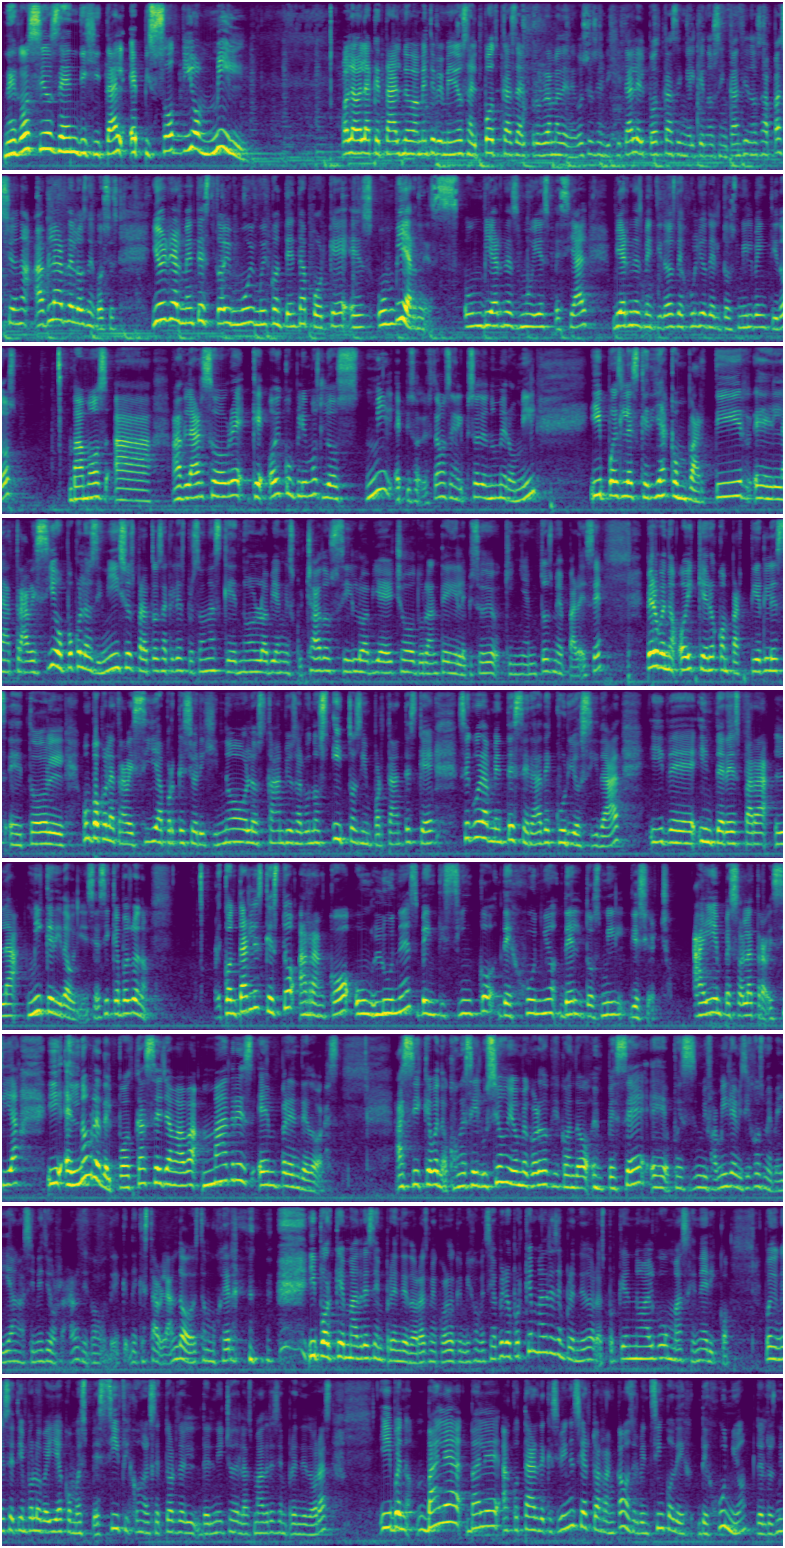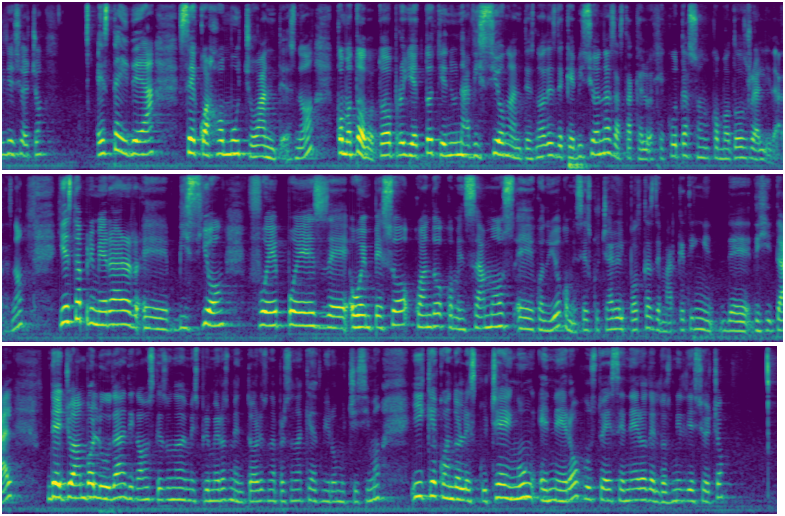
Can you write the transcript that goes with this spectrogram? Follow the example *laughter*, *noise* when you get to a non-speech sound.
Negocios en Digital, episodio 1000. Hola, hola, ¿qué tal? Nuevamente bienvenidos al podcast del programa de negocios en digital, el podcast en el que nos encanta y nos apasiona hablar de los negocios. Y hoy realmente estoy muy, muy contenta porque es un viernes, un viernes muy especial, viernes 22 de julio del 2022 vamos a hablar sobre que hoy cumplimos los mil episodios. Estamos en el episodio número mil y pues les quería compartir eh, la travesía, un poco los inicios para todas aquellas personas que no lo habían escuchado, sí lo había hecho durante el episodio 500 me parece, pero bueno, hoy quiero compartirles eh, todo el, un poco la travesía, porque se originó, los cambios, algunos hitos importantes que seguramente será de curiosidad y de interés para la mi querida audiencia. Así que pues bueno, Contarles que esto arrancó un lunes 25 de junio del 2018. Ahí empezó la travesía y el nombre del podcast se llamaba Madres Emprendedoras. Así que bueno, con esa ilusión yo me acuerdo que cuando empecé, eh, pues mi familia, mis hijos me veían así medio raro, digo, ¿de, qué está hablando esta mujer? *laughs* ¿Y por qué madres emprendedoras? Me acuerdo que mi hijo me decía, pero ¿por qué madres emprendedoras? ¿Por qué no algo más genérico? Bueno, en ese tiempo lo veía como específico en el sector del, nicho de las madres emprendedoras. Y bueno, vale, vale acotar de que si bien es cierto, arrancamos el 25 de, de junio del 2018, esta idea se cuajó mucho antes, ¿no? Como todo, todo proyecto tiene una visión antes, ¿no? Desde que visionas hasta que lo ejecutas son como dos realidades, ¿no? Y esta primera eh, visión fue pues, o empezó cuando comenzamos, eh, cuando yo comencé a escuchar el podcast de marketing de, digital de Joan Boluda, digamos que es uno de mis primeros mentores, una persona que admiro muchísimo y que cuando le escuché en un enero, justo ese enero del 2018,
